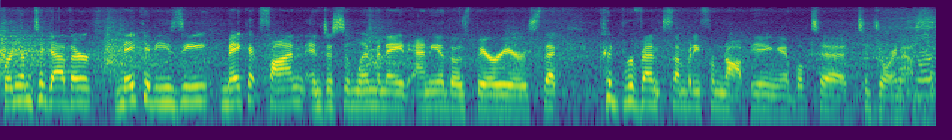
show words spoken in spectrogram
Bring them together, make it easy, make it fun, and just eliminate any of those barriers that could prevent somebody from not being able to, to join us.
